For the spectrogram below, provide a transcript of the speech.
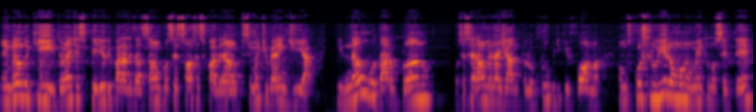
Lembrando que durante esse período de paralisação, você sócio Esquadrão, que se mantiver em dia e não mudar o plano, você será homenageado pelo clube. De que forma? Vamos construir um monumento no CT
